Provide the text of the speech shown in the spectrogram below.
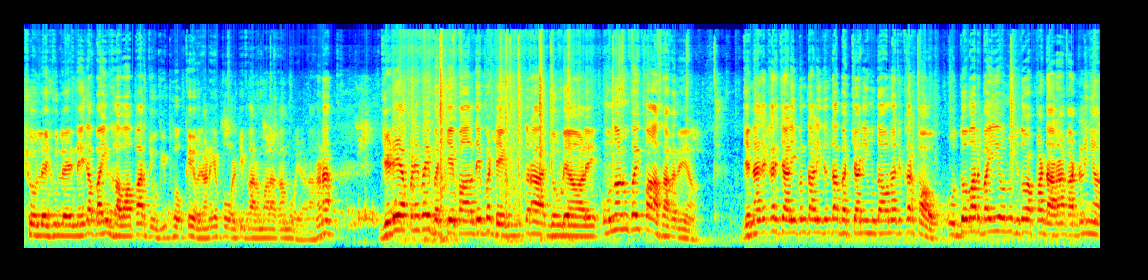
ਛੋਲੇ ਛੁਲੇ, ਨਹੀਂ ਤਾਂ ਬਾਈ ਹਵਾ ਭਰ ਜੂਗੀ, ਫੋਕੇ ਹੋ ਜਾਣਗੇ ਪੋਲਟਰੀ ਫਾਰਮ ਵਾਲਾ ਕੰਮ ਹੋ ਜਾਣਾ, ਹਨਾ? ਜਿਹੜੇ ਆਪਣੇ ਬਾਈ ਬੱਚੇ ਪਾਲਦੇ, ਵੱਡੇ ਕਬੂਤਰ ਆ, ਜੋੜਿਆਂ ਵਾਲੇ, ਉਹਨਾਂ ਨੂੰ ਬਾਈ ਪਾ ਸਕਦੇ ਆ। ਜਿੰਨਾ ਚਿਰ 40 45 ਦਿਨ ਦਾ ਬੱਚਾ ਨਹੀਂ ਹੁੰਦਾ, ਉਹਨਾਂ ਚਿਰ ਪਾਓ। ਉਦੋਂ ਬਾਅਦ ਬਾਈ, ਉਹਨੂੰ ਜਦੋਂ ਆਪਾਂ ਡਾਰਾਂ ਕੱਢ ਲੀਆਂ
